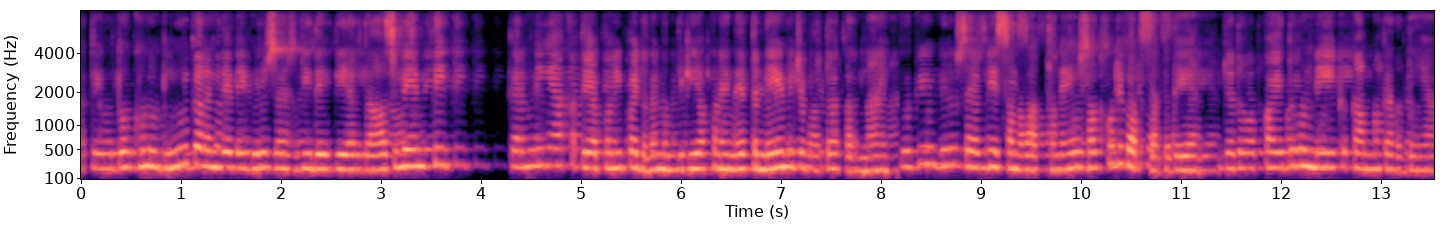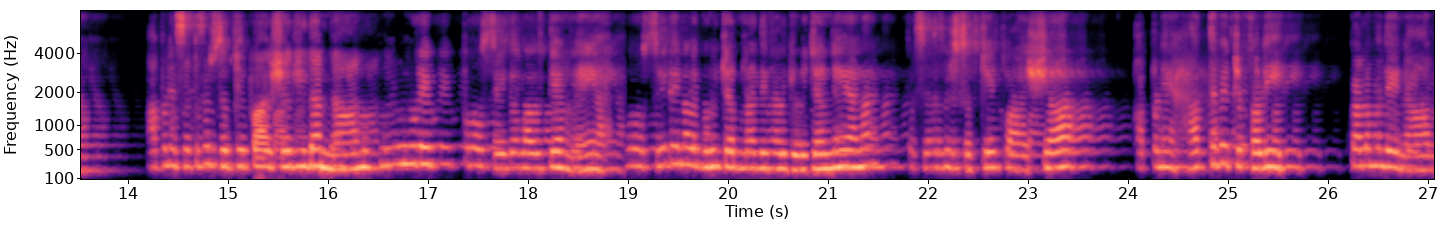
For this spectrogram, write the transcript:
ਅਤੇ ਉਹ ਦੁੱਖ ਨੂੰ ਦੂਰ ਕਰਨ ਦੇ ਲਈ ਗੁਰੂ ਸਾਹਿਬ ਜੀ ਦੇ ਅੱਗੇ ਅਰਦਾਸ ਬੇਨਤੀ ਕਰਨੀ ਆ ਅਤੇ ਆਪਣੀ ਭਜਨ ਬੰਦਗੀ ਆਪਣੇ ਨਿਤਨੇਮ ਚ ਵਾਧਾ ਕਰਨਾ ਹੈ। ਕਿਉਂਕਿ ਉਹ ਗੁਰੂ ਸਾਹਿਬ ਦੀ ਸਮਰੱਥ ਨੇ, ਉਹ ਸਭ ਕੁਝ ਕਰ ਸਕਦੇ ਆ। ਜਦੋਂ ਆਪਾਂ ਇਧਰੋਂ ਨੇਕ ਕੰਮ ਕਰਦੇ ਆ, ਆਪਣੇ ਸਤਿਗੁਰ ਸੱਚੇ ਪਾਤਸ਼ਾਹ ਜੀ ਦਾ ਨਾਮ ਪੂਰੇ ਭਰੋਸੇ ਦੇ ਨਾਲ ਧਿਆਉਂਦੇ ਆ। ਭਰੋਸੇ ਦੇ ਨਾਲ ਗੁਰੂ ਚਰਨਾਂ ਦੇ ਨਾਲ ਜੁੜ ਜਾਂਦੇ ਆ ਨਾ, ਤਾਂ ਸਤਿਗੁਰ ਸੱਚੇ ਪਾਤਸ਼ਾਹ ਆਪਣੇ ਹੱਥ ਵਿੱਚ ਫੜੀ ਕਲਮ ਦੇ ਨਾਲ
